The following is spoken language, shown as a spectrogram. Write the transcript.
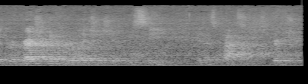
the progression of the relationship we see in this passage of Scripture.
